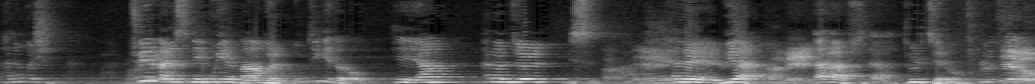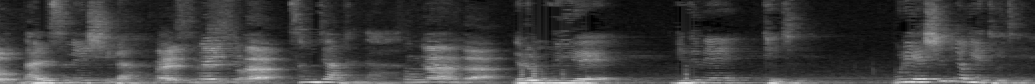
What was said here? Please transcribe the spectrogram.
하는 것입니다. 주의 말씀이 우리의 마음을 움직이도록 해야 하는 줄 믿습니다. 아멘 할렐루야! 아멘 따라합시다. 둘째로 둘째로 말씀의 시간 말씀의 시가 성장한다. 성장한다 여러분 우리의 믿음의 대지, 우리의 심령의 대지,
